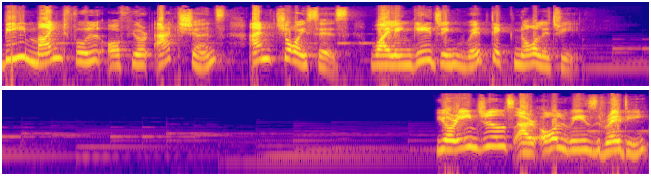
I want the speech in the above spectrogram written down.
Be mindful of your actions and choices while engaging with technology. Your angels are always ready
